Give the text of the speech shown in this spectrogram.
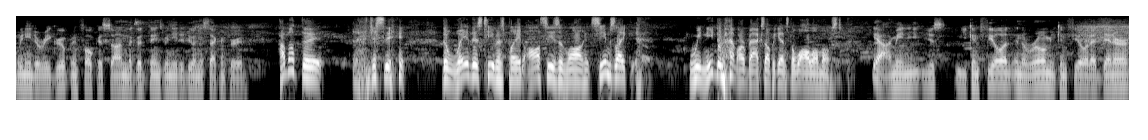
we need to regroup and focus on the good things we need to do in the second period. How about the just the the way this team has played all season long? It seems like we need to have our backs up against the wall almost. Yeah, I mean, you just you can feel it in the room. You can feel it at dinner.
